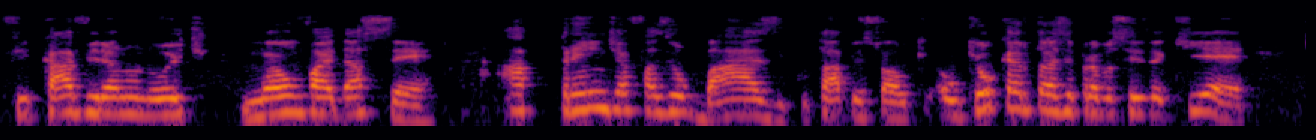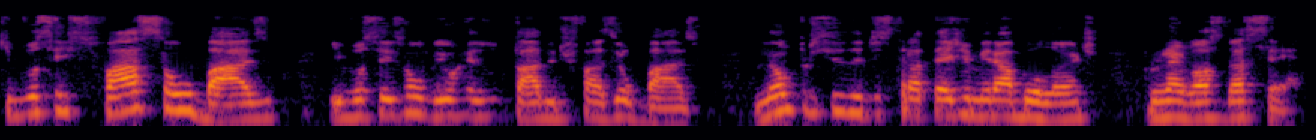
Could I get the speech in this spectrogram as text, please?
Ficar virando noite não vai dar certo aprende a fazer o básico, tá, pessoal? O que eu quero trazer para vocês aqui é que vocês façam o básico e vocês vão ver o resultado de fazer o básico. Não precisa de estratégia mirabolante para o negócio dar certo.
